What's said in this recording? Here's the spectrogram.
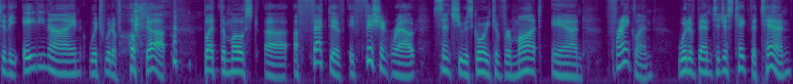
to the 89, which would have hooked up. but the most uh, effective, efficient route, since she was going to Vermont and Franklin, would have been to just take the 10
